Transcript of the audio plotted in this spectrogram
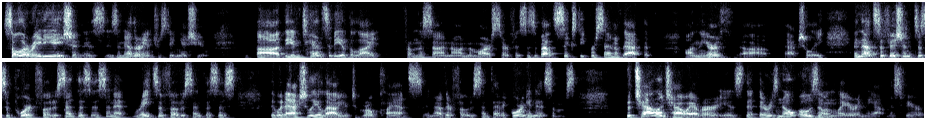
Solar radiation is, is another interesting issue. Uh, the intensity of the light from the sun on the Mars surface is about 60% of that, that on the Earth, uh, actually. And that's sufficient to support photosynthesis and at rates of photosynthesis that would actually allow you to grow plants and other photosynthetic organisms. The challenge, however, is that there is no ozone layer in the atmosphere,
